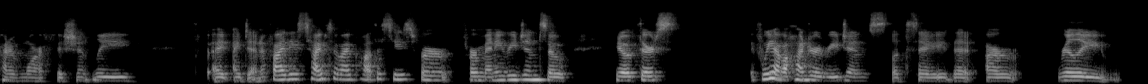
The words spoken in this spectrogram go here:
kind of more efficiently identify these types of hypotheses for for many regions. So you know if there's if we have 100 regions let's say that are really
